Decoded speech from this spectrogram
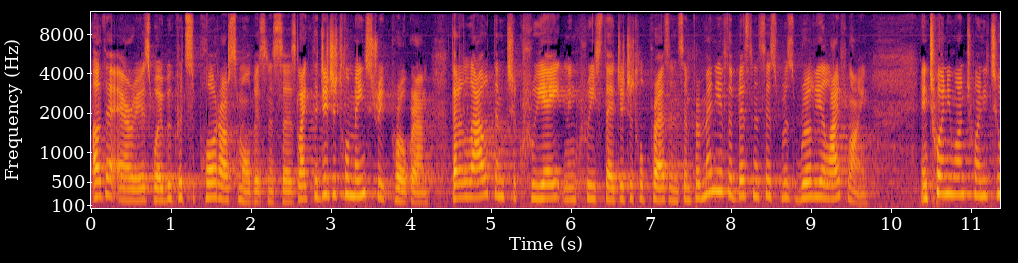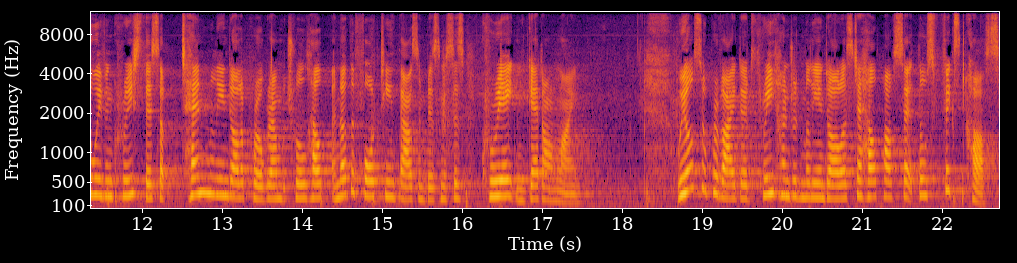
other areas where we could support our small businesses, like the Digital Main Street program, that allowed them to create and increase their digital presence, and for many of the businesses was really a lifeline. In 21-22, we've increased this up $10 million program, which will help another 14,000 businesses create and get online. We also provided $300 million to help offset those fixed costs,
